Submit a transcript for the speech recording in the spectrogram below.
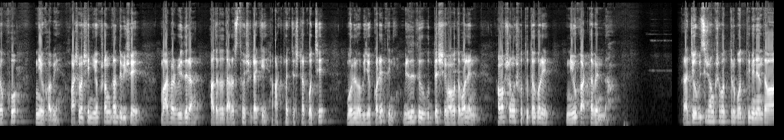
লক্ষ নিয়োগ হবে। পাশাপাশি নিয়োগ সংক্রান্ত বিষয়ে বারবার বিরোধীরা আদালতের দ্বারস্থ হয়ে সেটাকে আটকানোর চেষ্টা করছে বলে অভিযোগ করেন তিনি। বিরোধীদের উদ্দেশ্যে মমতা বলেন, আমার সঙ্গে সত্যতা করে নিয়োগ আটকাবেন না। রাজ্যে ওবিসি শংসাপত্র পদ্ধতি মেনে দেওয়া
